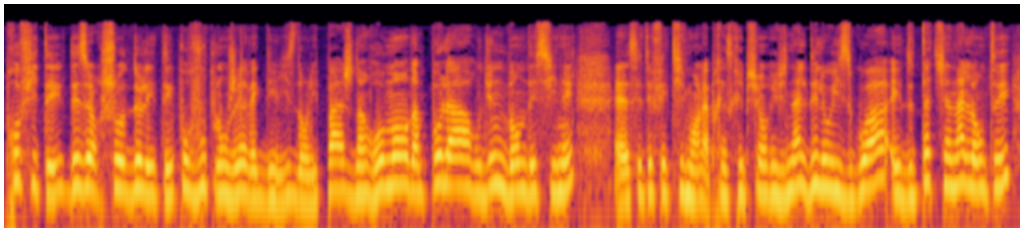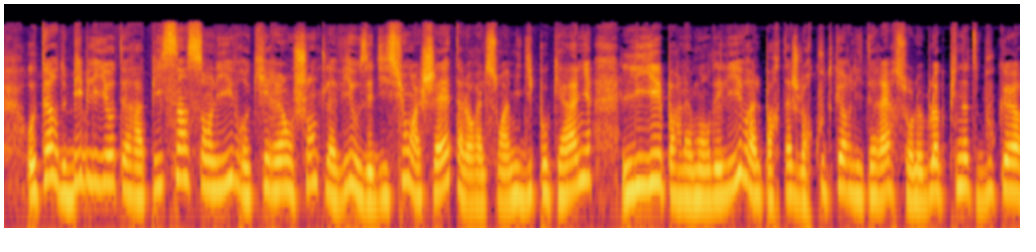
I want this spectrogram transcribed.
Profitez des heures chaudes de l'été pour vous plonger avec délice dans les pages d'un roman, d'un polar ou d'une bande dessinée. Euh, c'est effectivement la prescription originale d'Héloïse Goua et de Tatiana Lanté, auteur de Bibliothérapie, 500 livres qui réenchantent la vie aux éditions Hachette. Alors elles sont amies d'Hippocagne, liées par l'amour des livres. Elles partagent leur coup de cœur littéraire sur le blog Peanuts Booker.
